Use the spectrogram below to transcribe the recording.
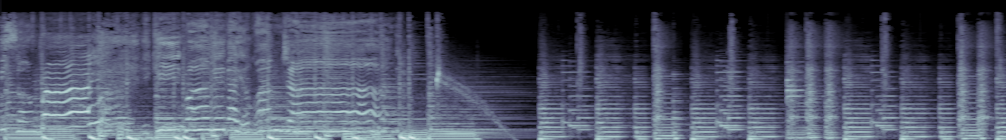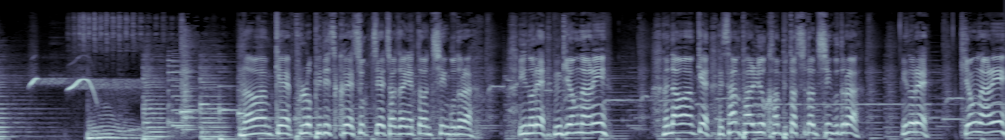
It's alright. 이 기광의 가요광장 나와 함께 플로피 디스크에 숙제 저장했던 친구들아 이 노래 기억나니? 나와 함께 386 컴퓨터 쓰던 친구들아 이 노래 기억나니?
